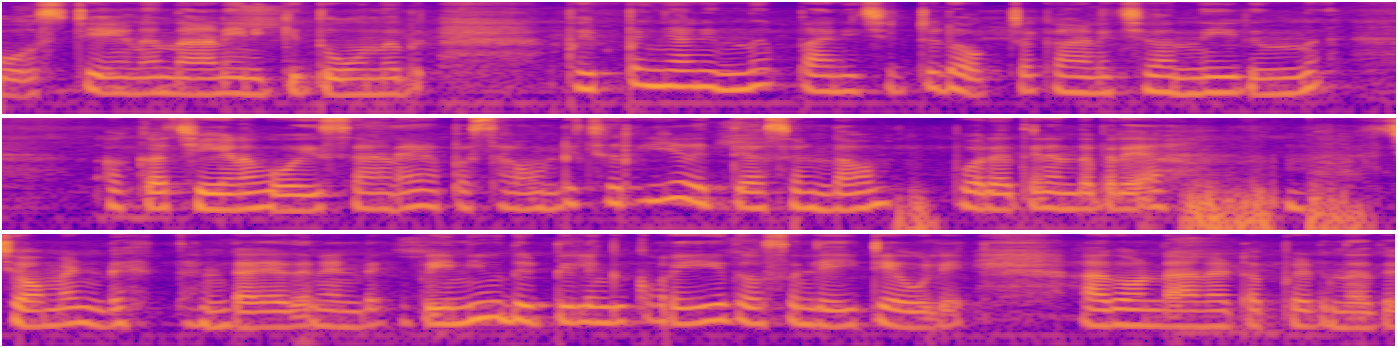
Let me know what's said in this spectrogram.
പോസ്റ്റ് ചെയ്യണമെന്നാണ് എനിക്ക് തോന്നുന്നത്. അപ്പോൾ ഇപ്പം ഞാൻ ഇന്ന് പനിച്ചിട്ട് ഡോക്ടറെ കാണിച്ച് വന്നിരുന്ന് ഒക്കെ ചെയ്യണ വോയിസാണ് അപ്പോൾ സൗണ്ട് ചെറിയ വ്യത്യാസം ഉണ്ടാവും. പോരാത്തിന് എന്താ പറയുക ചുമണ്ട് ഉണ്ട്. അപ്പോൾ ഇനിയും ഇതിട്ടില്ലെങ്കിൽ കുറേ ദിവസം ലേറ്റ് ആവൂലേ. അതുകൊണ്ടാണ് കേട്ടോ പെടുന്നത്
